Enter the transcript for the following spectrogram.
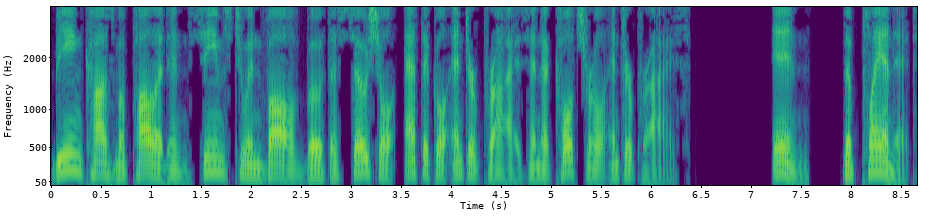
being cosmopolitan seems to involve both a social, ethical enterprise and a cultural enterprise. In The Planet,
